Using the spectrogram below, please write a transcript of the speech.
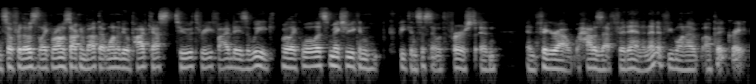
and so for those like ron was talking about that want to do a podcast two three five days a week we're like well let's make sure you can be consistent with the first and and figure out how does that fit in? And then if you want to up it great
